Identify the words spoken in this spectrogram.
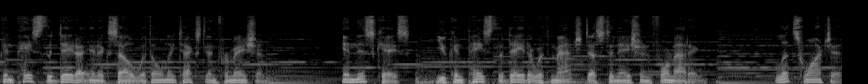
You can paste the data in Excel with only text information. In this case, you can paste the data with match destination formatting. Let's watch it.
